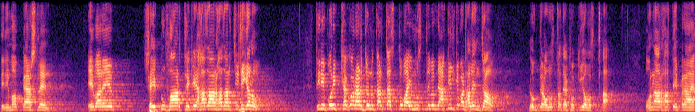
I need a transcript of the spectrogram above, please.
তিনি মক্কায় আসলেন। এবারে সেই কুফার থেকে হাজার হাজার চিঠি গেল। তিনি পরীক্ষা করার জন্য তার চাস্তো ভাই মুসলিম এমনি আকিলকে পাঠালেন, যাও। লোকদের অবস্থা দেখো, কি অবস্থা? ওনার হাতে প্রায়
